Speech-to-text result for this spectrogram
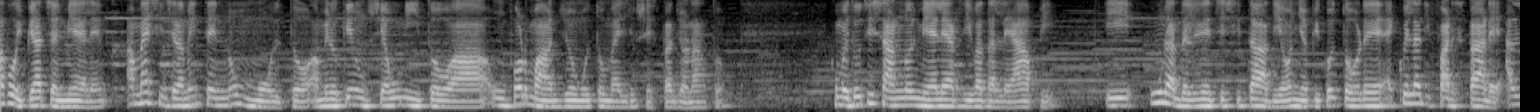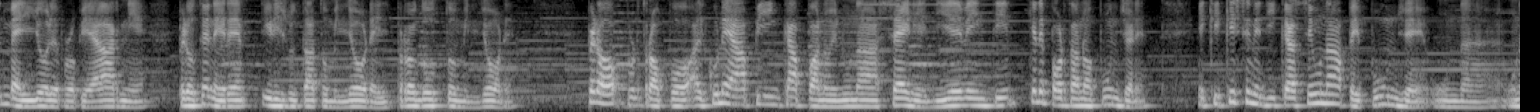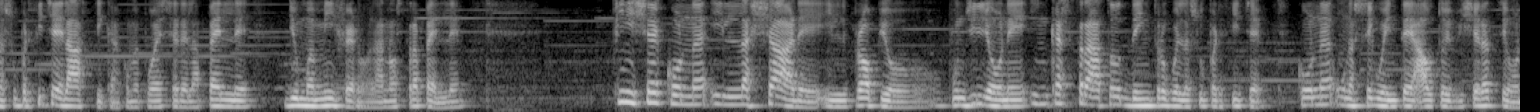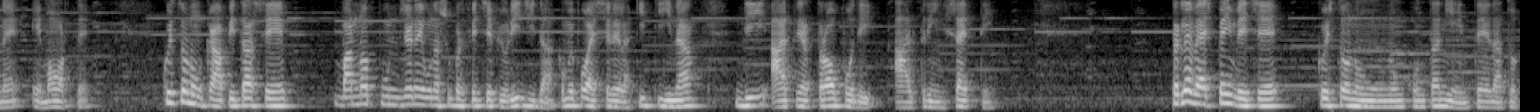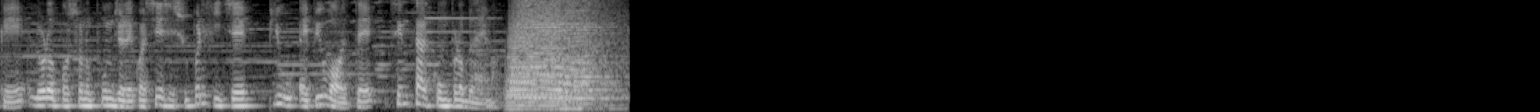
A voi piace il miele? A me sinceramente non molto, a meno che non sia unito a un formaggio molto meglio se stagionato. Come tutti sanno il miele arriva dalle api e una delle necessità di ogni apicoltore è quella di far stare al meglio le proprie arnie per ottenere il risultato migliore, il prodotto migliore. Però purtroppo alcune api incappano in una serie di eventi che le portano a pungere e che, che se ne dica se un'ape punge un, una superficie elastica come può essere la pelle di un mammifero, la nostra pelle, finisce con il lasciare il proprio pungiglione incastrato dentro quella superficie con una seguente autoeviscerazione e morte. Questo non capita se vanno a pungere una superficie più rigida, come può essere la chitina di altri artropodi, altri insetti. Per le vespe invece questo non, non, conta niente dato che loro possono pungere qualsiasi superficie più e più volte senza alcun problema.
